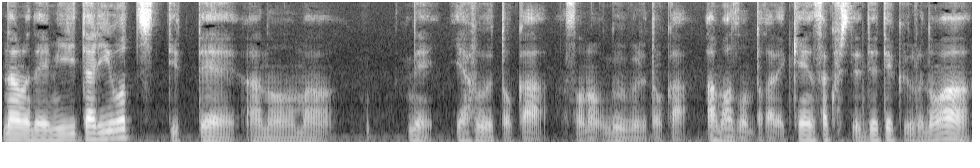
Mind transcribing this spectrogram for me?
なので、ミリタリーウォッチって言って、あの、まあ、ね、ヤフーとか、その Google とか Amazon とかで検索して出てくるのは、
